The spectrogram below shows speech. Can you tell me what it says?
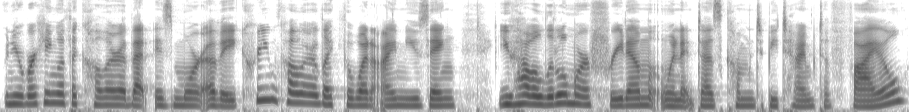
When you're working with a color that is more of a cream color like the one I'm using, you have a little more freedom when it does come to be time to file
